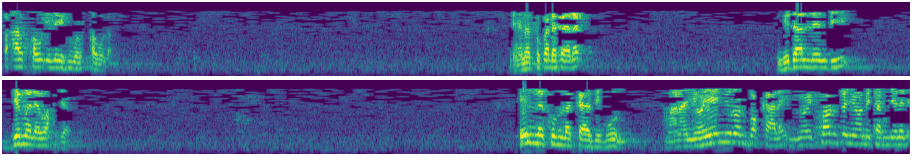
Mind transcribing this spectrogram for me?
fa alqaw ilayhim al qawla nee na su ko defee rek ñu daal leen di jëmale wax ja innakum la kaadibuun maanaam ñooñee ñu doon bokkaale ñooy tontu ñoom itam ne leen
